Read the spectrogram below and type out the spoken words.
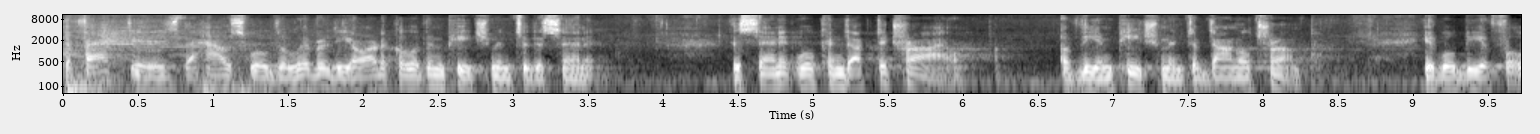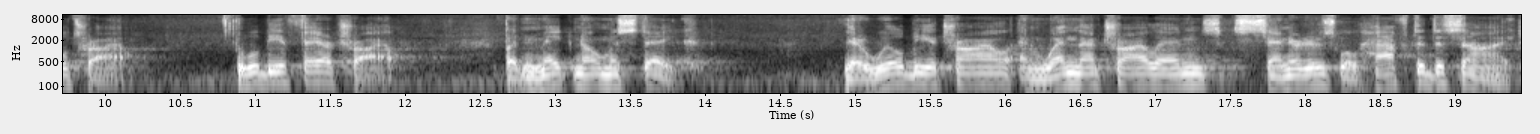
The fact is, the House will deliver the article of impeachment to the Senate. The Senate will conduct a trial of the impeachment of Donald Trump. It will be a full trial. It will be a fair trial. But make no mistake, there will be a trial, and when that trial ends, senators will have to decide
